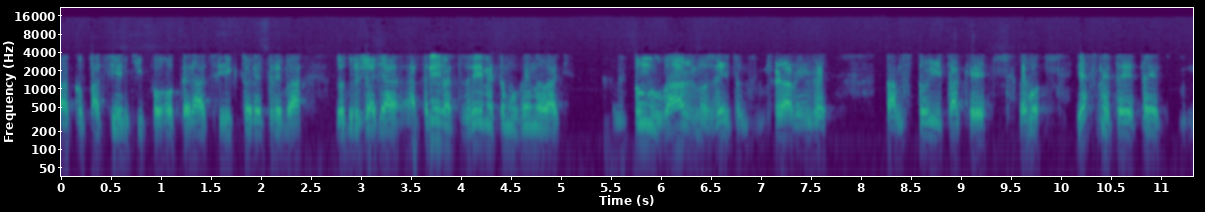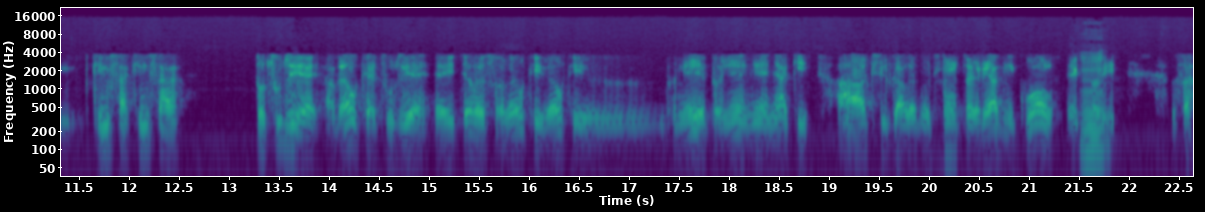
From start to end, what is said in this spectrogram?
ako pacienti po operácii, ktoré treba dodržať a, a treba zrejme tomu venovať plnú vážnosť, hej, to, čo ja viem, že tam stojí také, lebo jasné, to je, to je kým sa, kým sa to cudzie a veľké cudzie, hej, teleso, veľký, veľký, to nie je, to nie, nie je nejaký háčik, alebo čo, to je riadny kôl, hej, mm. ktorý sa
